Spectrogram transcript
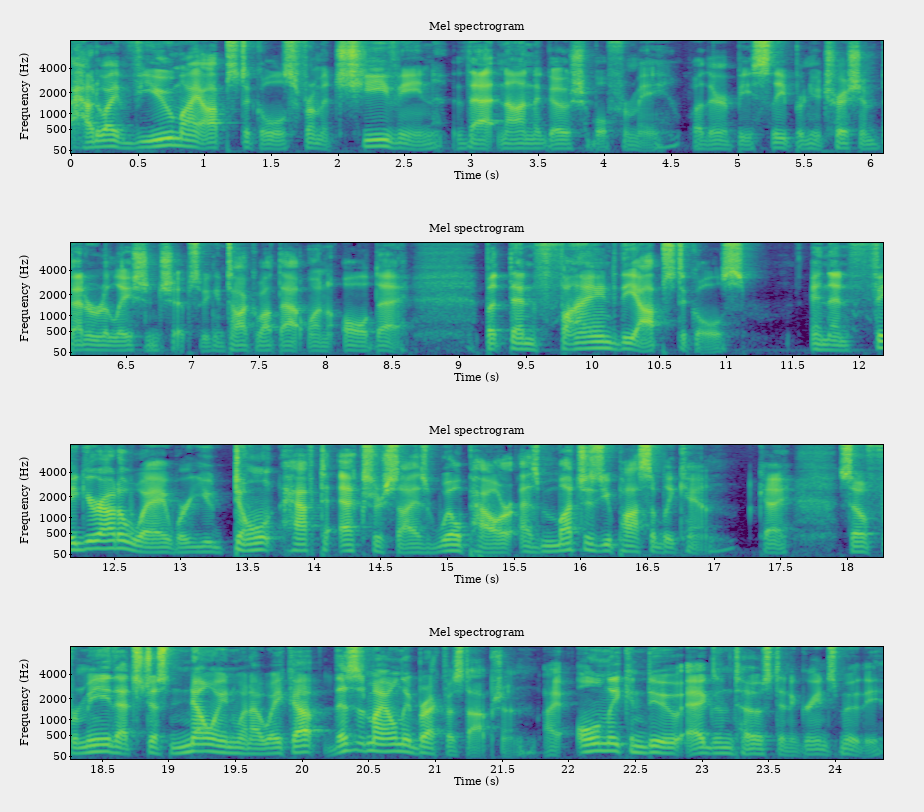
How do I view my obstacles from achieving that non negotiable for me, whether it be sleep or nutrition, better relationships? We can talk about that one all day. But then find the obstacles and then figure out a way where you don't have to exercise willpower as much as you possibly can. Okay. So for me, that's just knowing when I wake up, this is my only breakfast option. I only can do eggs and toast and a green smoothie.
